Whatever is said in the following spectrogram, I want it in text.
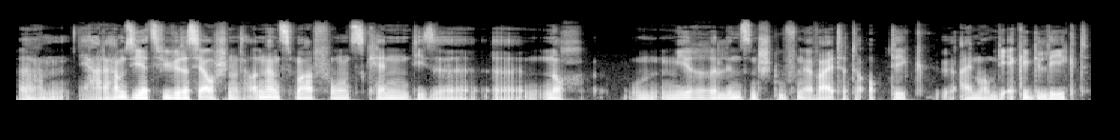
Ähm, ja, da haben sie jetzt, wie wir das ja auch schon aus anderen Smartphones kennen, diese äh, noch um mehrere Linsenstufen erweiterte Optik einmal um die Ecke gelegt.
